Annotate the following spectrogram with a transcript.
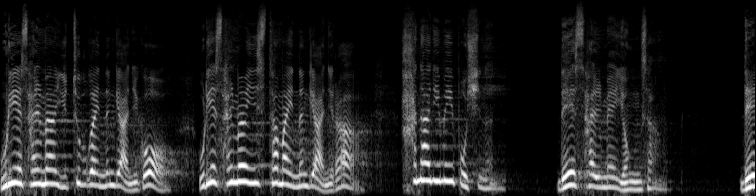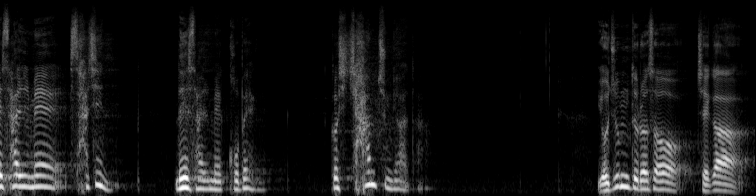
우리의 삶에 유튜브가 있는 게 아니고 우리의 삶에 인스타만 있는 게 아니라 하나님이 보시는 내 삶의 영상, 내 삶의 사진, 내 삶의 고백, 그것이 참 중요하다. 요즘 들어서 제가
